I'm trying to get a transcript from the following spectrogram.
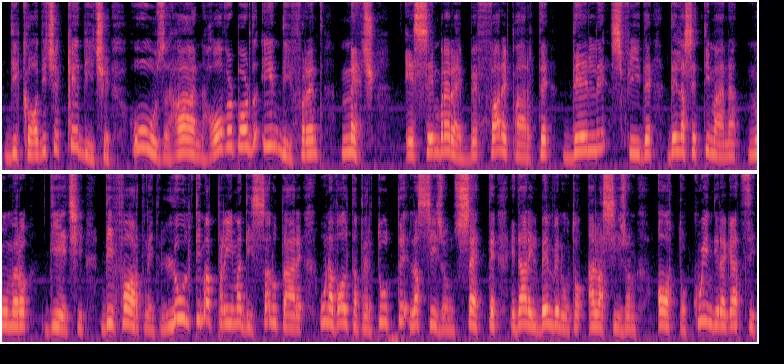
di codice che dice use an hoverboard in different match e sembrerebbe fare parte delle sfide della settimana numero 10 di Fortnite, l'ultima prima di salutare una volta per tutte la season 7 e dare il benvenuto alla season 8. Quindi ragazzi,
